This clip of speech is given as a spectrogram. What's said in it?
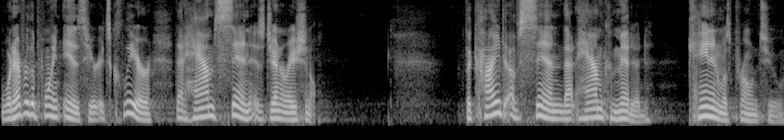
Whatever the point is here, it's clear that Ham's sin is generational. The kind of sin that Ham committed, Canaan was prone to.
